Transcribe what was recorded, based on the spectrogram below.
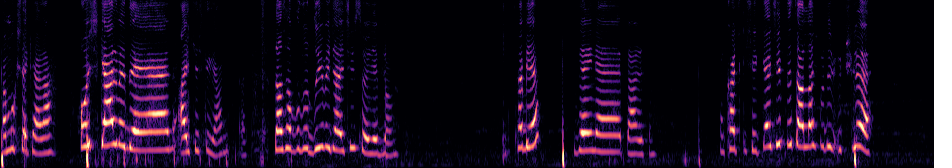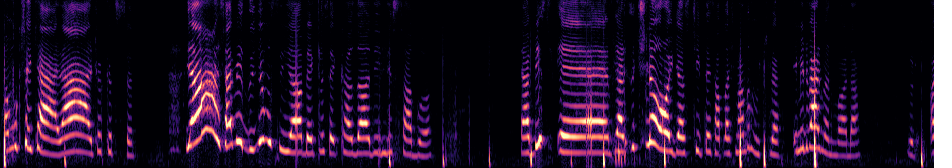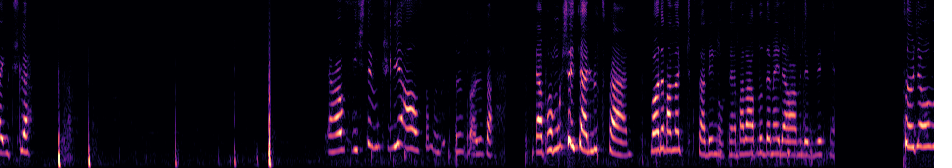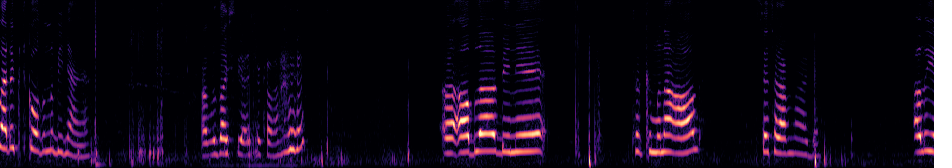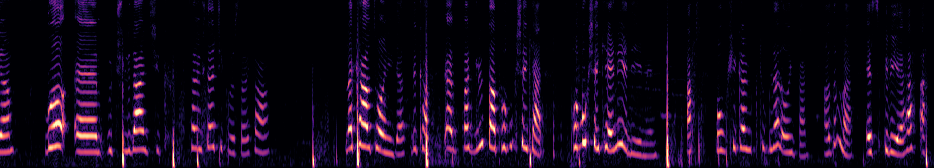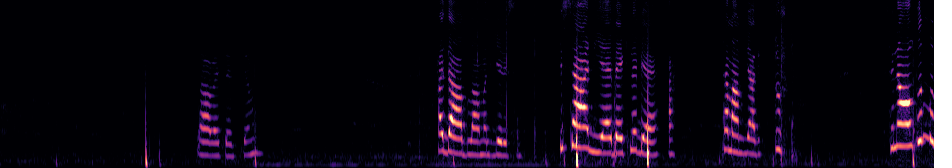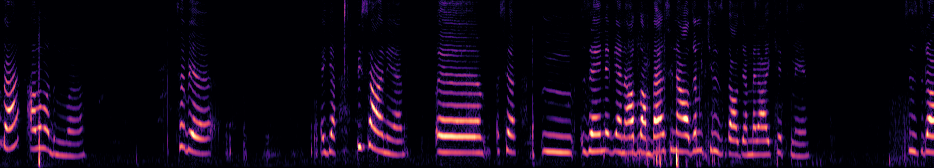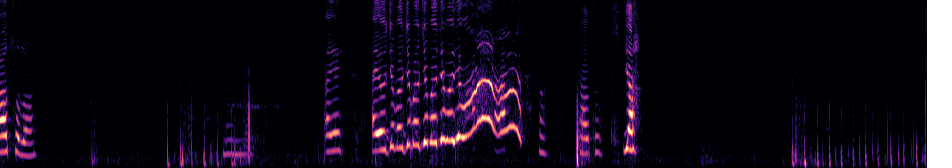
Pamuk şeker ha. Hoş gelmedin. Ay keşke gelmişler. Zaten bunu duymayacağı için söyleyebiliyorum. Tabii. Zeynep neredesin? Kaç kişi? Gel çift sallaşma değil üçlü. Pamuk şeker. Ha çok kötüsün. Ya sen beni duyuyor musun ya? Beklesek kaza değil lisa bu. Ya biz eee yani üçlü oynayacağız çift hesaplaşma anladın mı üçlü? Emir vermiyorum bu arada. Ay üçlü. Ya işte üçlüyü alsana lütfen lütfen lütfen. Ya pamuk şeker lütfen. Bu arada benden küçükse haberin olsun. Yani bana abla demeye devam edebilirsin. Soracağım ama benden küçük olduğunu bil yani. Abla aşırı yaş yok ama. Aa, Abla beni takımına al. Size selam verdi. Alayım. Bu e, üçlüden çık. Sen üçten çıkmıyorsun tamam. Knockout oynayacağız. Knockout. Ya, bak lütfen pamuk şeker. Pamuk şekerini yediğimin. Ah, pamuk şeker çok, çok güzel o yüzden. Anladın mı? Espriye. Davet ettim. Hadi ablam hadi gelirsin. Bir saniye bekle bir. Heh. Tamam geldik. Dur. Seni aldım mı ben? Alamadım mı? Tabii. E, ya, bir saniye. Ee, hmm, Zeynep yani ablam ben seni alacağım ikinizi de alacağım merak etmeyin. Siz rahat olun. Ay ay. Öleceğim öleceğim öleceğim öleceğim öleceğim. Aa, aa. Tamam. Ya.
